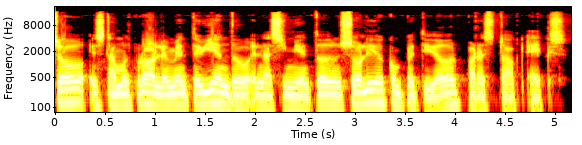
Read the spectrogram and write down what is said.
So, estamos probablemente viendo el nacimiento de un sólido competidor para StockX.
